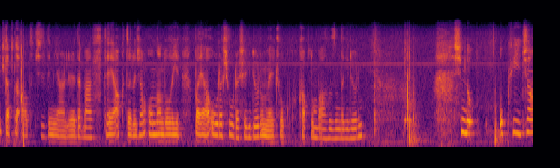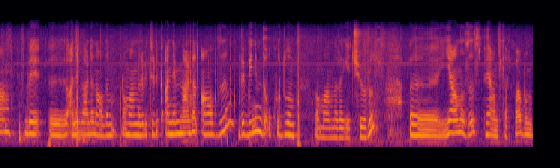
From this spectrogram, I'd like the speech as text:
Bu kitapta altı çizdiğim yerlere de ben siteye aktaracağım. Ondan dolayı bayağı uğraşa uğraşa gidiyorum ve çok kaplumbağa hızında gidiyorum. Şimdi okuyacağım ve e, annemlerden aldığım romanları bitirdik. Annemlerden aldığım ve benim de okuduğum romanlara geçiyoruz. Ee, Yalnızız Peyami Safa bunu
